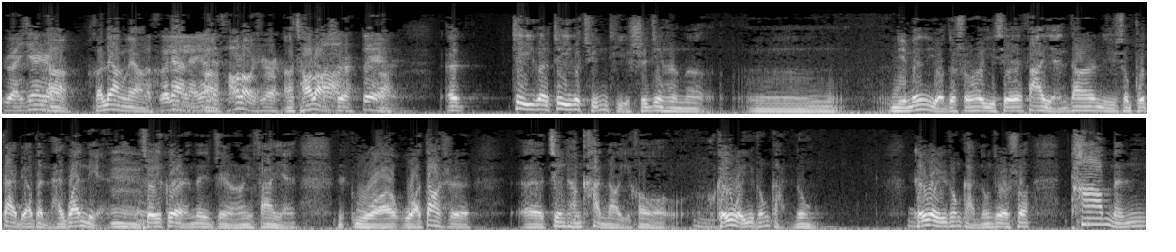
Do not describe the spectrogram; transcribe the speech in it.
阮先生啊，何亮亮，何亮亮，啊曹老师啊，曹老师，啊对啊，呃，这一个这一个群体，实际上呢，嗯，你们有的时候一些发言，当然你说不代表本台观点，嗯。作为个人的这样一发言，我我倒是呃经常看到以后，给我一种感动，给我一种感动，就是说他们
